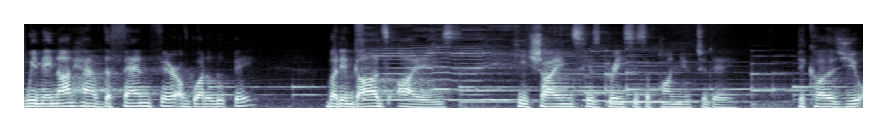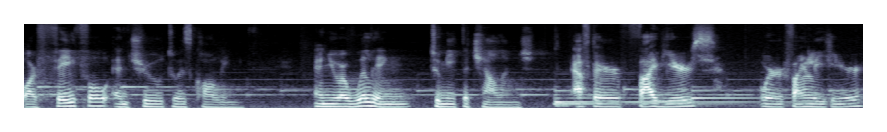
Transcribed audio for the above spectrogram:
we may not have the fanfare of Guadalupe, but in God's eyes, He shines His graces upon you today because you are faithful and true to His calling, and you are willing to meet the challenge. After five years, we're finally here,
